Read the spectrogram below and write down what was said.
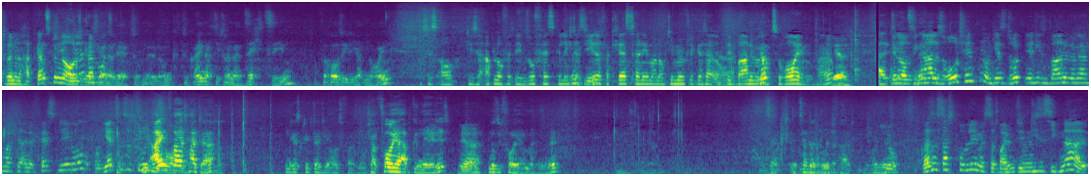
drin hat. Ganz genau. Das, können ist wir uns, der Zugmeldung. Zug 81 216, voraussichtlich ab 9. das ist auch, dieser Ablauf ist eben so festgelegt, dass jeder Verkehrsteilnehmer noch die Möglichkeit hat, auf den Bahnübergang Ja. zu räumen. Ja? Ja. Genau, das Signal ist rot hinten und jetzt drückt er diesen Bahnübergang, macht er eine Festlegung und jetzt ist es grün. Die geworden. Einfahrt hat er. Und jetzt kriegt er die Ausfahrt. Ich habe vorher abgemeldet. Ja. Muss ich vorher machen, ne? Zack, jetzt hat er Durchfahrt. Das ist das Problem ist dabei. Die- Dieses Signal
